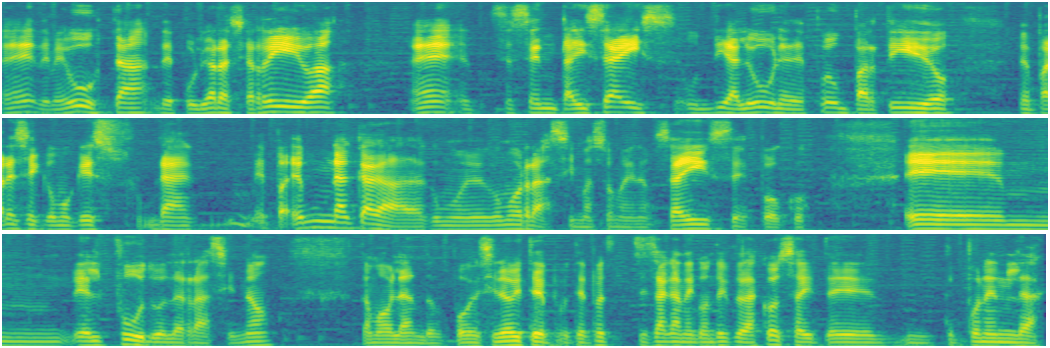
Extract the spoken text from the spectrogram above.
¿eh? de me gusta, de pulgar hacia arriba, ¿eh? 66 un día lunes después de un partido. Me parece como que es una, una cagada, como, como Racing más o menos. Seis es poco. Eh, el fútbol de Racing, ¿no? Estamos hablando. Porque si no, viste, te, sacan de contexto las cosas y te, ponen las,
